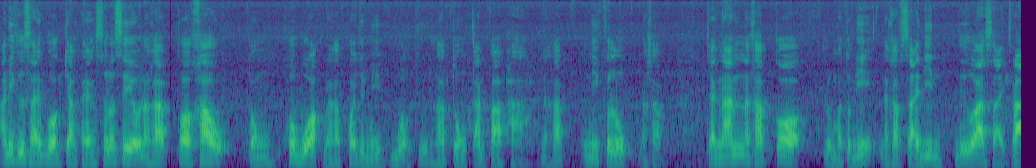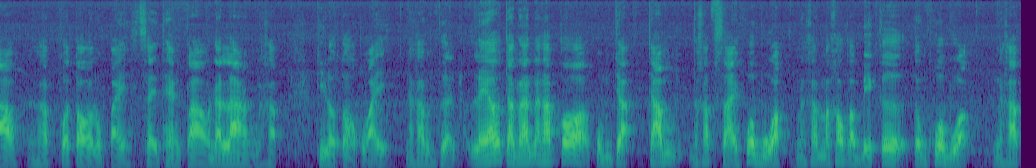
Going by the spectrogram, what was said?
อันนี้คือสายบวกจากแผงโซลาร์เซลล์นะครับ ก็เข้าตรงขั้วบวกนะครับ ก็จะมีบวกอยู่นะครับ ตรงกันฟ้าผ่านะครับ อันนี้ก็ลบนะครับ จากนั้นนะครับก็ลงมาตรงนี้นะครับสายดินหรือว่าสายกราวนะครับ ก็ต่อลงไปใส่แท่งกราวด้านล่างนะครับ ที่เราตอกไว้นะครับเพื่อนๆแล้วจากนั้นนะครับก็ผมจะจ้ำนะครับสายขั้วบวกนะครับมาเข้ากับเบเกอร์ตรงขั้วบวกนะครับ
